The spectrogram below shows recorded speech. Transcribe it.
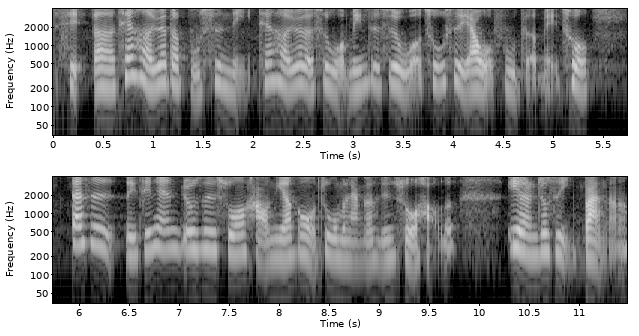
写呃签合约的不是你，签合约的是我，名字是我，出事也要我负责，没错。但是你今天就是说好你要跟我住，我们两个已经说好了，一人就是一半啊。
